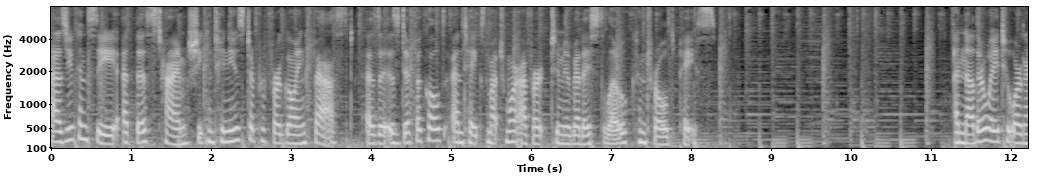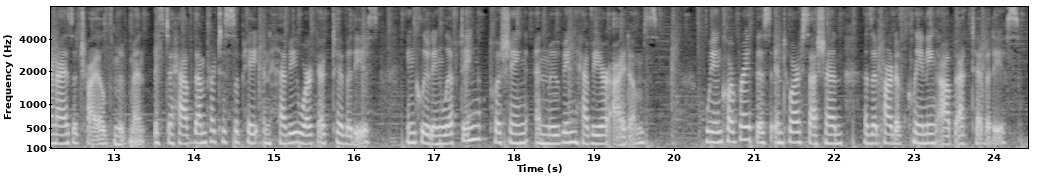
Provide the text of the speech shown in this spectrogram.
As you can see, at this time, she continues to prefer going fast, as it is difficult and takes much more effort to move at a slow, controlled pace. Another way to organize a child's movement is to have them participate in heavy work activities, including lifting, pushing, and moving heavier items. We incorporate this into our session as a part of cleaning up activities.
